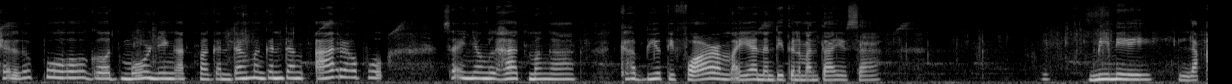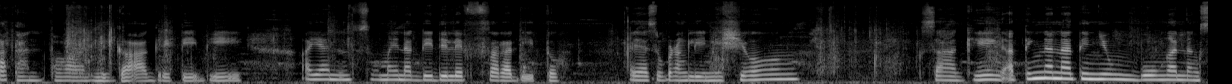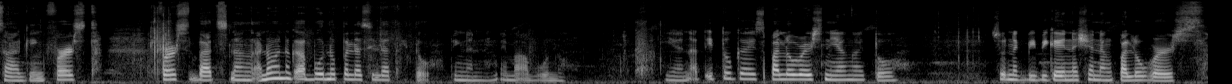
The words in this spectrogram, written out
Hello po, good morning at magandang magandang araw po sa inyong lahat mga ka-beauty farm. Ayan, nandito naman tayo sa mini Lakatan Farm ni Gaagri TV. Ayan, so may nagdi-deliver dito. Kaya sobrang linis yung saging. At tingnan natin yung bunga ng saging. First, first batch ng ano, nag-abono pala sila dito. Tingnan, may maabono. Yan. At ito guys, followers niya nga ito. So, nagbibigay na siya ng followers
